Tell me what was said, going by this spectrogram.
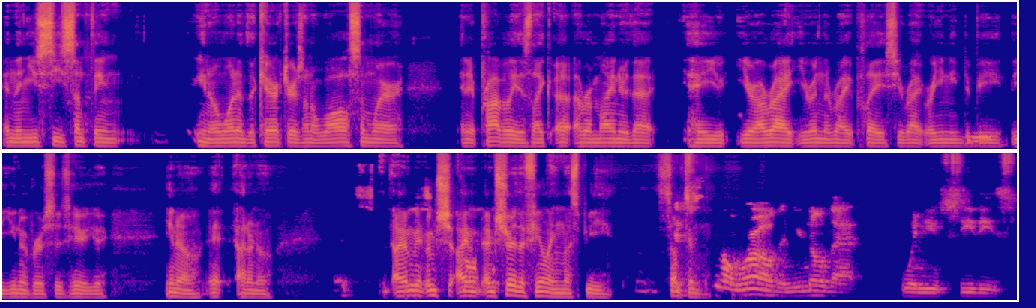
and then you see something, you know, one of the characters on a wall somewhere, and it probably is like a, a reminder that hey you're, you're all right. You're in the right place. You're right where you need to be. The universe is here. You're you know it, i don't know. I'm, I'm sure I'm, I'm, sure the feeling must be something it's a small world and you know that when you see these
